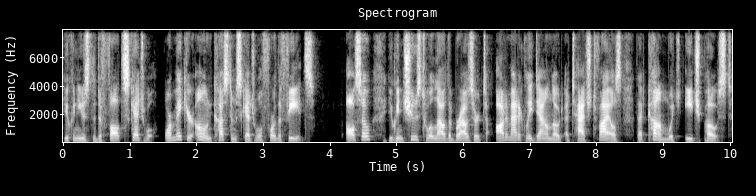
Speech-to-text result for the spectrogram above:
you can use the default schedule or make your own custom schedule for the feeds. Also, you can choose to allow the browser to automatically download attached files that come with each post.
